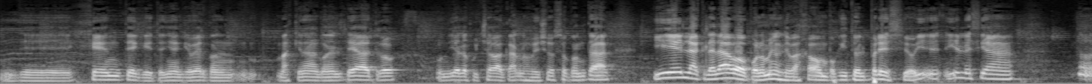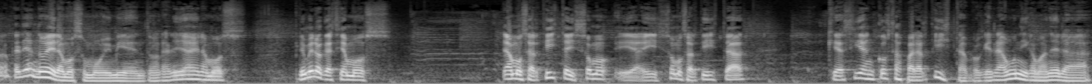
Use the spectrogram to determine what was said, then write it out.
de gente que tenían que ver con más que nada con el teatro, un día lo escuchaba a Carlos Belloso contar, y él aclaraba, o por lo menos le bajaba un poquito el precio, y, él decía, no, en realidad no éramos un movimiento, en realidad éramos, primero que hacíamos, éramos artistas y somos, y somos artistas que hacían cosas para artistas, porque la única manera,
